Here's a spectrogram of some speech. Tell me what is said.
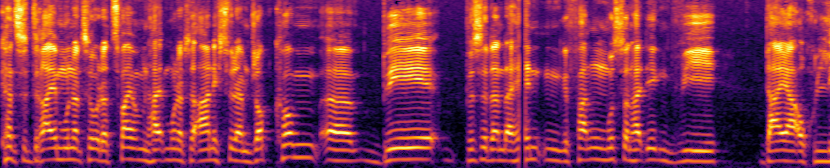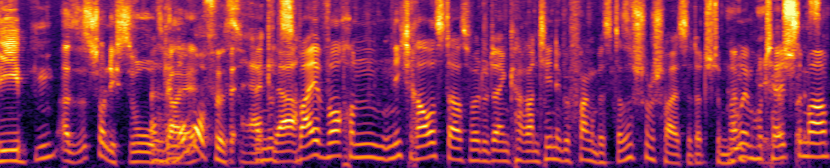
kannst du drei Monate oder zweieinhalb Monate A nicht zu deinem Job kommen, äh, B bist du dann da hinten gefangen, musst dann halt irgendwie da ja auch leben. Also das ist schon nicht so also geil. Homeoffice. Ja, Wenn klar. du zwei Wochen nicht raus darfst, weil du da in Quarantäne gefangen bist, das ist schon scheiße, das stimmt. Nur Mann, im Hotelzimmer.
